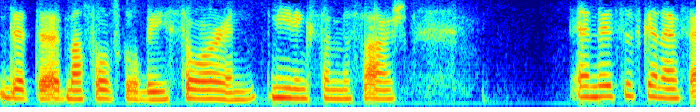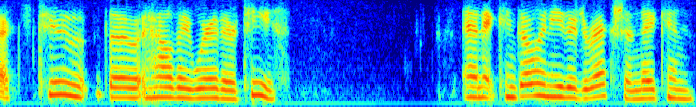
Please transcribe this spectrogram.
that the muscles will be sore and needing some massage. And this is going to affect too the how they wear their teeth, and it can go in either direction. They can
